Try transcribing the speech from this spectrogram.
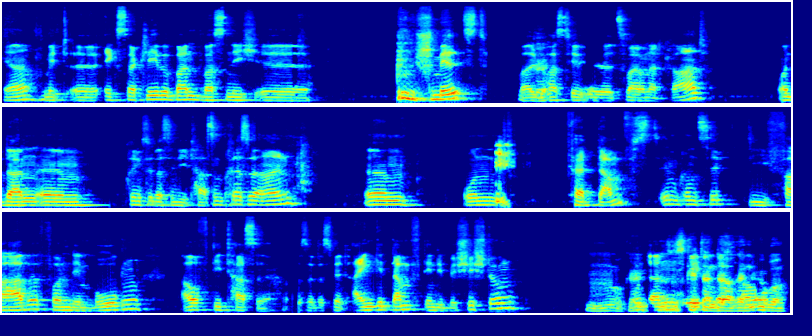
ja, mit äh, extra Klebeband, was nicht äh, schmilzt, weil okay. du hast hier äh, 200 Grad und dann ähm, bringst du das in die Tassenpresse ein ähm, und verdampfst im Prinzip die Farbe von dem Bogen auf die Tasse. Also das wird eingedampft in die Beschichtung. Mhm, okay. Und dann also es geht dann darin über.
